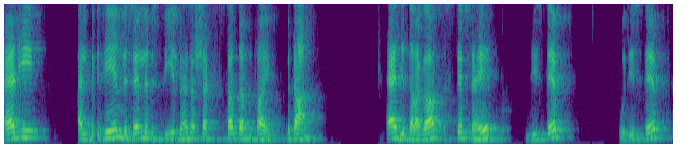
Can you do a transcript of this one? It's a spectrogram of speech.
آدي قلبتين لسلم ستيل بهذا الشكل ستاندرد تايب بتاعنا. آدي الدرجات steps أهي دي step ودي step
